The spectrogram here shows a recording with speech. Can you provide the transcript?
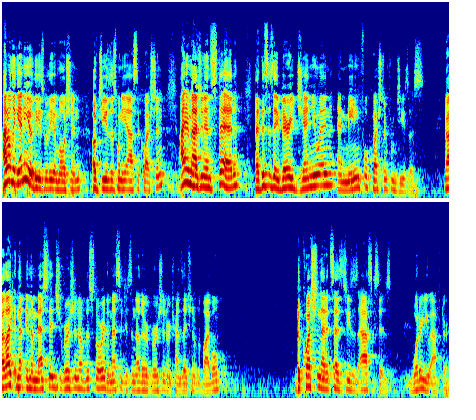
I don't think any of these were the emotion of Jesus when he asked the question. I imagine instead that this is a very genuine and meaningful question from Jesus. You know, I like in the, in the message version of the story, the message is another version or translation of the Bible. The question that it says Jesus asks is, What are you after?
